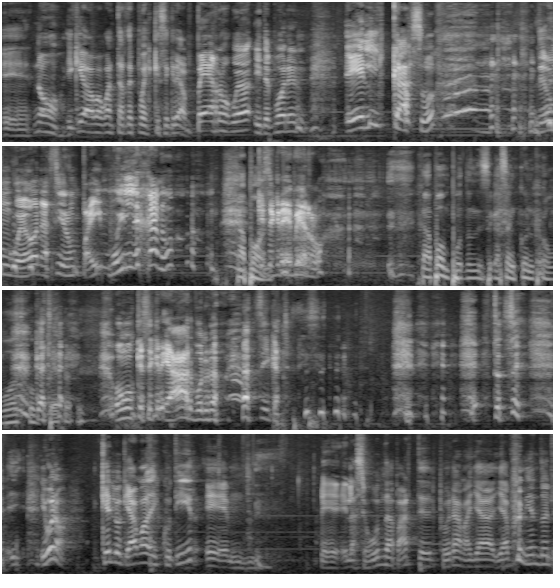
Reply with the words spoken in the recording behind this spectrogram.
eh, no, ¿y qué vamos a aguantar después? Que se crean perros, weón, y te ponen el caso de un weón así en un país muy lejano Japón. que se cree perro. Japón, pues, donde se casan con robots, con ¿Cachai? perros. O que se cree árbol, una weá así, ¿cachai? Entonces, y, y bueno, ¿qué es lo que vamos a discutir? Eh, eh, en la segunda parte del programa, ya, ya poniendo el,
